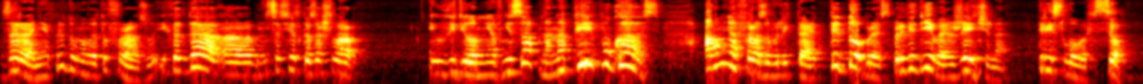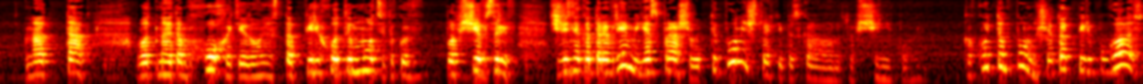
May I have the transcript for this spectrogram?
Заранее придумала эту фразу, и когда э, соседка зашла и увидела меня внезапно, она перепугалась, а у меня фраза вылетает, ты добрая, справедливая женщина, три слова, все. Она так, вот на этом хохоте, у нее так переход эмоций, такой вообще взрыв. Через некоторое время я спрашиваю, ты помнишь, что я тебе сказала? Она говорит, вообще не помню. Какой там помнишь? Я так перепугалась.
